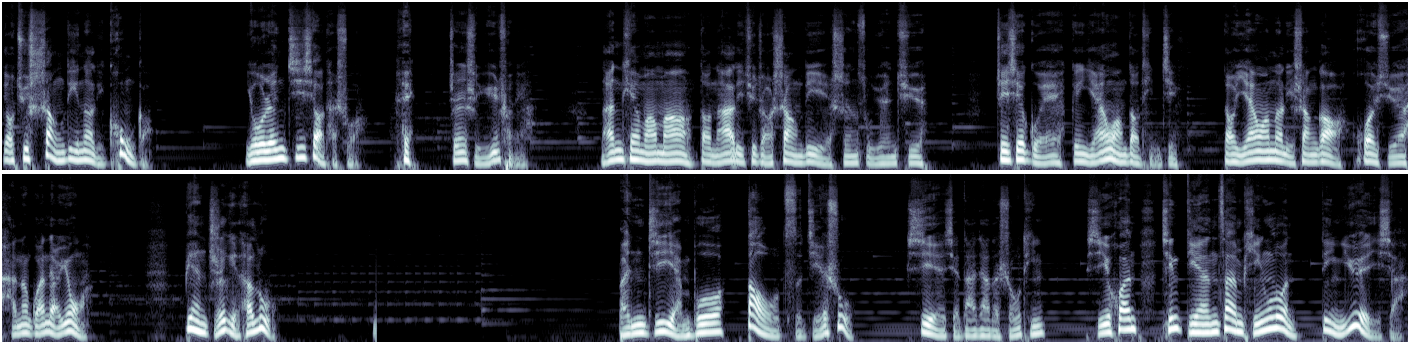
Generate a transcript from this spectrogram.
要去上帝那里控告。有人讥笑他说：“。”真是愚蠢呀蓝天茫茫到哪里去找上帝申诉冤屈？这些鬼跟阎王倒挺近到阎王那里上告或许还能管点用啊。便只给他路。本集演播到此结束谢谢大家的收听。喜欢请点赞评论订阅一下。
